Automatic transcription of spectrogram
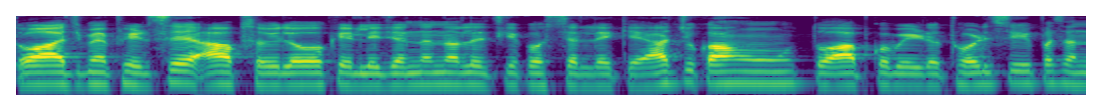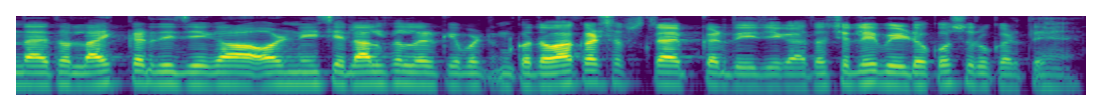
तो आज मैं फिर से आप सभी लोगों के लिए जनरल नॉलेज के क्वेश्चन लेके आ चुका हूँ। तो आपको वीडियो थोड़ी सी भी पसंद आए तो लाइक कर दीजिएगा और नीचे लाल कलर के बटन को दबाकर सब्सक्राइब कर दीजिएगा। तो चलिए वीडियो को शुरू करते हैं।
